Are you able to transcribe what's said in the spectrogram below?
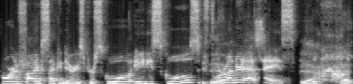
four to five secondaries per school, 80 schools, 400 essays. Yeah. That,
